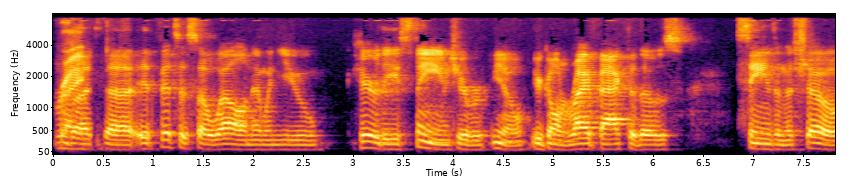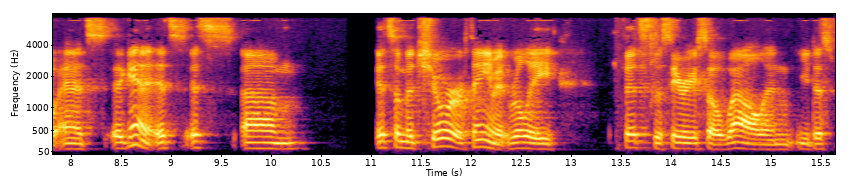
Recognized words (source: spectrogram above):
Right. but uh, it fits it so well and then when you hear these themes you're you know you're going right back to those scenes in the show and it's again it's it's um it's a mature theme it really fits the series so well and you just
